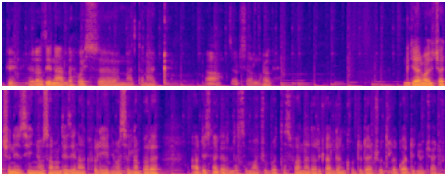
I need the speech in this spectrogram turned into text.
Okay፣ ሌላ ዜና አለ ወይስ እናጠናቅ? ጨርሻለሁ እንግዲህ አድማጮቻችን የዚህኛው ሳምንት የዜና ክፍል ይህን ይመስል ነበረ። አዲስ ነገር እንደሰማችሁበት ተስፋ እናደርጋለን። ከወደዳችሁት ለጓደኞቻችሁ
